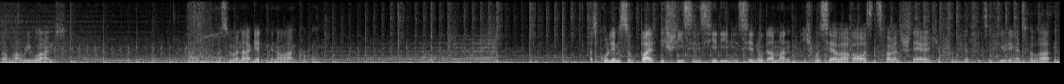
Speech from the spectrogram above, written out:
Nochmal Rewind. muss mir meine Agenten genauer angucken. Problem ist, sobald ich schieße, ist hier, die, ist hier Not am Mann. Ich muss hier aber raus, und zwar ganz schnell. Ich habe schon wieder viel zu viel Dinge zu verbraten.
